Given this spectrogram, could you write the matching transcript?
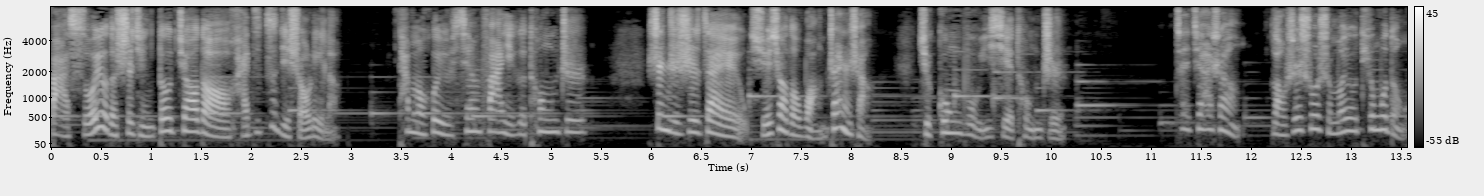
把所有的事情都交到孩子自己手里了，他们会先发一个通知，甚至是在学校的网站上去公布一些通知。再加上老师说什么又听不懂，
